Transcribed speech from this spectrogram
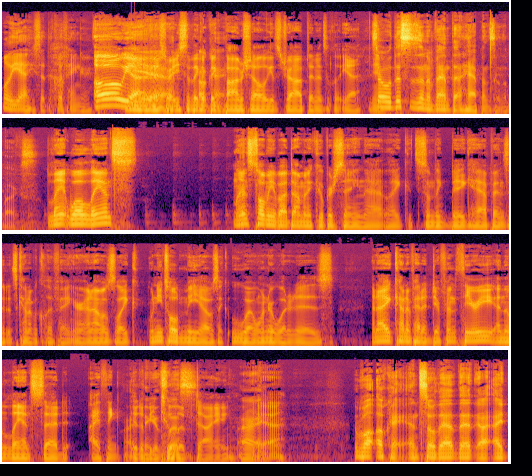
Well, yeah, he said the cliffhanger. Oh, yeah. Yeah. That's right. He said like a Okay. big bombshell gets dropped, and it's a cl- yeah. Yeah. So this is an event that happens in the books. Lan- well, Lance. Lance told me about Dominic Cooper saying that like something big happens and it's kind of a cliffhanger, and I was like, when he told me, I was like, ooh, I wonder what it is, and I kind of had a different theory, and then Lance said, I think I it'll think be Tulip this. dying. All right. Yeah. Well, okay, and so that that uh, I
